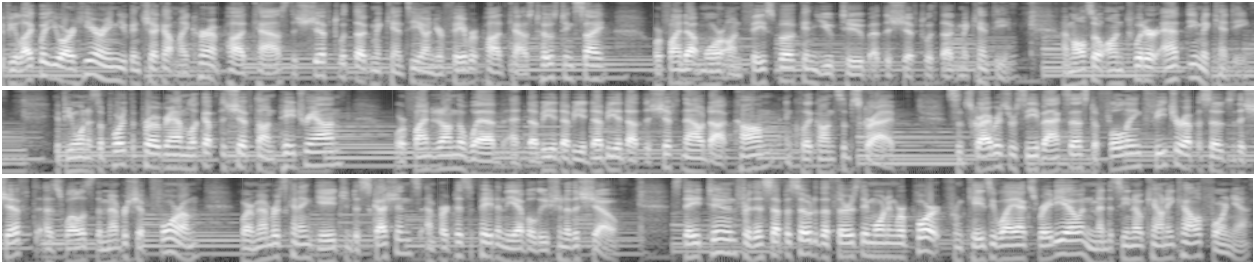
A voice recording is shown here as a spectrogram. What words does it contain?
If you like what you are hearing, you can check out my current podcast, The Shift with Doug McKenty, on your favorite podcast hosting site or find out more on Facebook and YouTube at The Shift with Doug McKenty. I'm also on Twitter at DMcKenty. If you want to support the program, look up The Shift on Patreon or find it on the web at www.theshiftnow.com and click on subscribe. Subscribers receive access to full length feature episodes of The Shift as well as the membership forum, where members can engage in discussions and participate in the evolution of the show. Stay tuned for this episode of the Thursday Morning Report from KZYX Radio in Mendocino County, California.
